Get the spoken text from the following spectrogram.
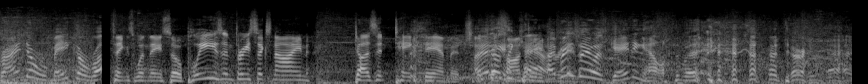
trying to make a run. things when they so please in 369. doesn't take damage. I doesn't. I'm pretty sure he was gaining health but during that.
